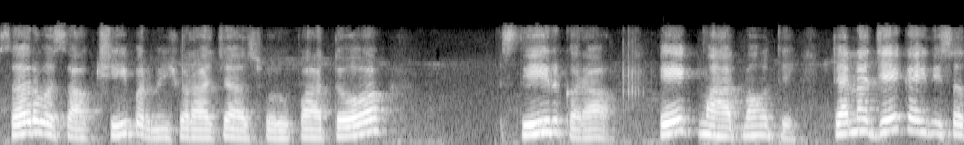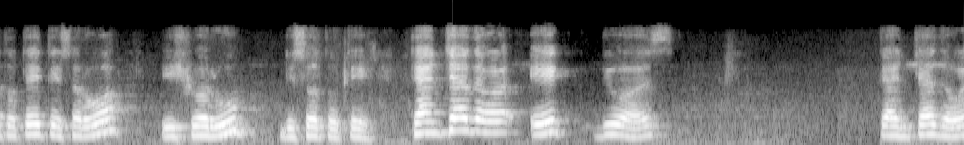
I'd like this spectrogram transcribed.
सर्व साक्षी परमेश्वराच्या स्वरूपात स्थिर करा. एक महात्मा होते. त्यांना जे काही दिसत होते ते सर्व ईश्वरूप दिसत होते. त्यांच्याजवळ एक दिवस त्यांच्याजवळ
